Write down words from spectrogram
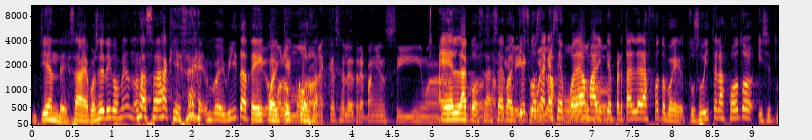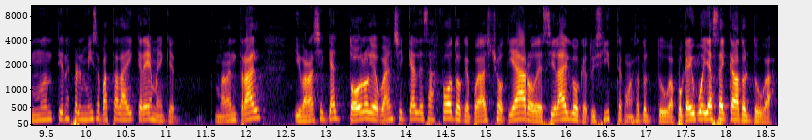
¿Entiendes? ¿Sabes? Por eso te digo, mira, no la saques, ¿sabes? evítate Sí, como cualquier los cosa. que se le trepan encima. Es la cosa, o sea, cualquier cosa que se pueda malinterpretar de la foto, porque tú subiste la foto y si tú no tienes permiso para estar ahí, créeme que van a entrar y van a chequear todo lo que puedan chequear de esa foto, que puedas chotear o decir algo que tú hiciste con esa tortuga. Porque hay huellas cerca de la tortuga.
